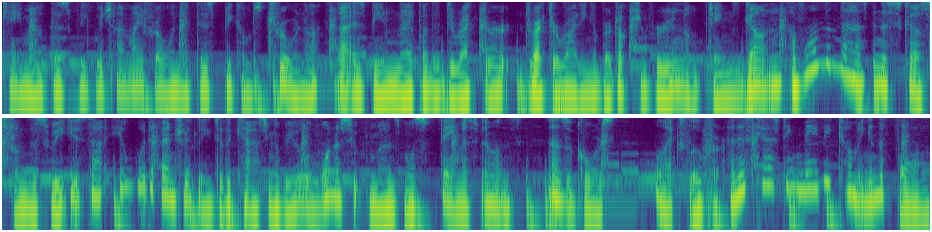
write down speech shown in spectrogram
came out this week, which I might throw in if this becomes true or not. That is being led by the director, director writing and production version of James Gunn. And one of them that has been discussed from this week is that it would eventually lead to the casting reveal of one of Superman's most famous villains, as of course Lex Luthor, and this casting may be coming in the form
